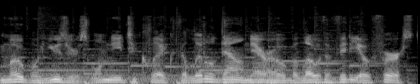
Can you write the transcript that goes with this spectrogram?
Mobile users will need to click the little down arrow below the video first.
